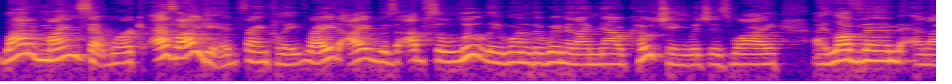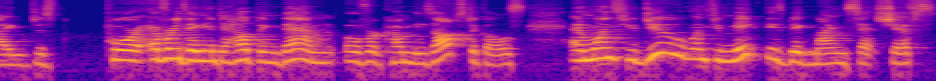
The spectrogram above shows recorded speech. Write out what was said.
lot of mindset work, as I did, frankly, right? I was absolutely one of the women I'm now coaching, which is why I love them and I just pour everything into helping them overcome these obstacles. And once you do, once you make these big mindset shifts,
